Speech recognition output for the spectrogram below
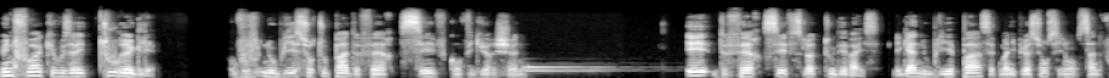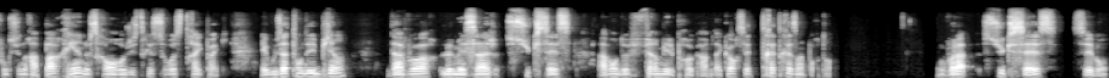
Une fois que vous avez tout réglé, vous n'oubliez surtout pas de faire Save Configuration et de faire Save Slot to Device. Les gars, n'oubliez pas cette manipulation, sinon ça ne fonctionnera pas, rien ne sera enregistré sur votre Strike Pack. Et vous attendez bien d'avoir le message Success avant de fermer le programme, d'accord? C'est très très important. Donc voilà, Success, c'est bon.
